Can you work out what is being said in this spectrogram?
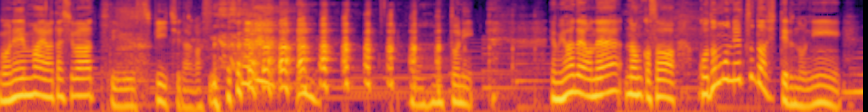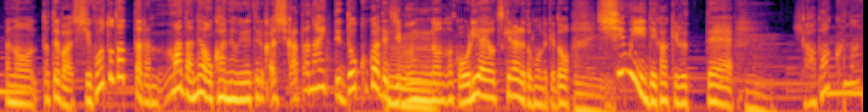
5年前私はっていうスピーチ流す。もう本当にでも嫌だよね。なんかさ子供熱出してるのにあの例えば仕事だったらまだねお金を入れてるから仕方ないってどこかで自分のなんか折り合いをつけられると思うんだけど、うん。趣味に出かけるってうん。やばくない？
